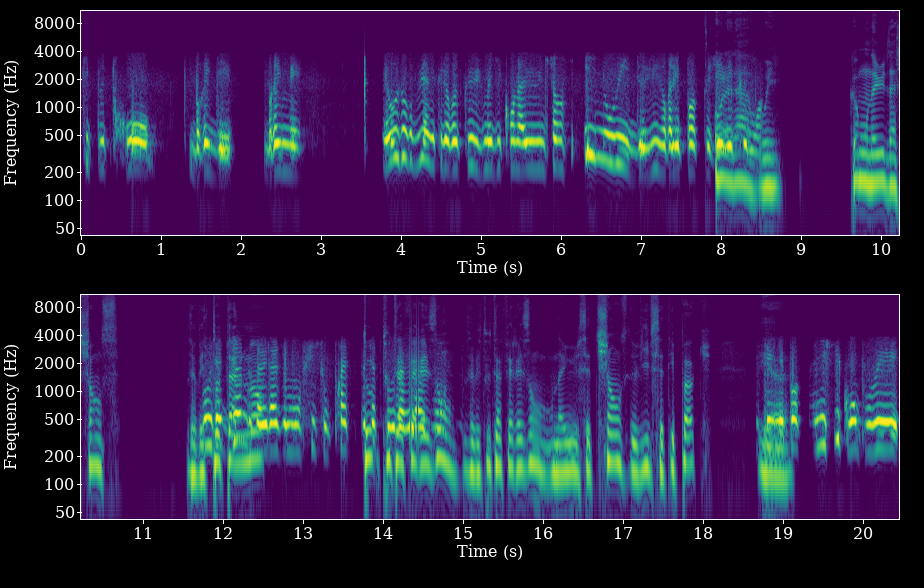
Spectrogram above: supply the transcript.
petit peu trop bridés, brimés. Et aujourd'hui, avec le recul, je me dis qu'on a eu une chance inouïe de vivre l'époque que j'ai oh vécue, moi. Oui, comme on a eu de la chance. Vous avez vous totalement. vous avez fils ou presque. Tout, tout à fait raison. Vous avez tout à fait raison. On a eu cette chance de vivre cette époque. C'était une euh, époque magnifique où on pouvait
